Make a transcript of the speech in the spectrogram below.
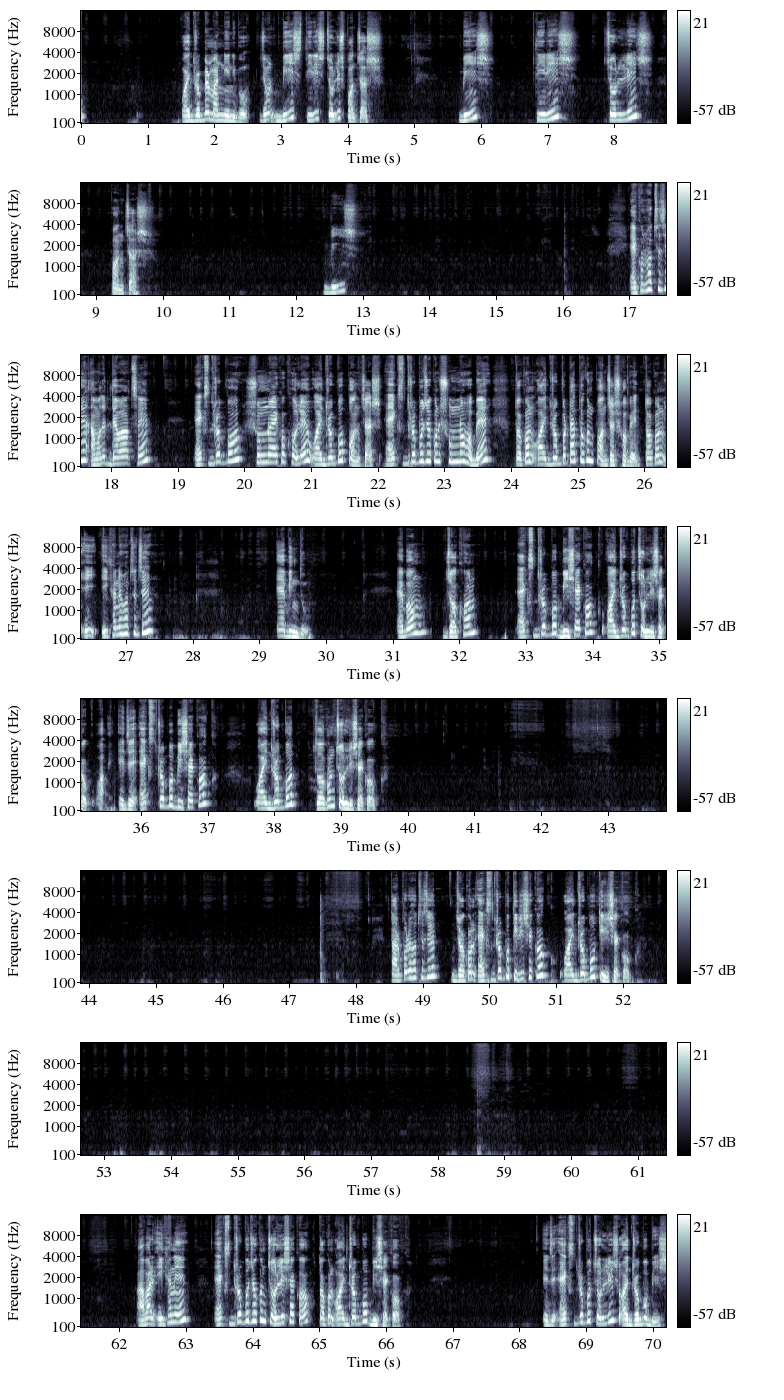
দ্রব্যের মান নিয়ে নিব। যেমন বিশ, তিরিশ, চল্লিশ, পঞ্চাশ। বিশ, তিরিশ, চল্লিশ, পঞ্চাশ। বিশ। এখন হচ্ছে যে আমাদের দেওয়া আছে এক্স দ্রব্য শূন্য একক হলে ওয়াই দ্রব্য পঞ্চাশ। এক্স দ্রব্য যখন শূন্য হবে, তখন ওয়াই দ্রব্যটা তখন পঞ্চাশ হবে। তখন এই, এখানে হচ্ছে যে এ বিন্দু। এবং যখন এক্স দ্রব্য বিশ একক ওয়াই দ্রব্য চল্লিশ একক। এই যে এক্স দ্রব্য বিশ একক ওয়াই দ্রব্য তখন চল্লিশ একক। তারপরে হচ্ছে যে যখন এক্স দ্রব্য তিরিশ একক ওয়াই দ্রব্য তিরিশ একক। আবার এখানে এক্স দ্রব্য যখন চল্লিশ একক, তখন ওয়াই দ্রব্য বিশ একক। এই যে এক্স দ্রব্য চল্লিশ ওয়াই দ্রব্য বিশ।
